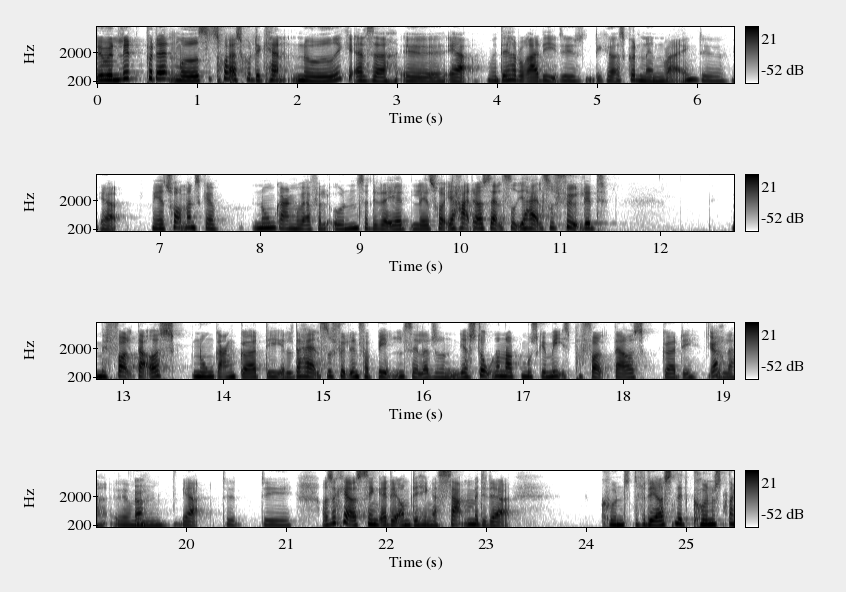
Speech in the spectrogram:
ja, men lidt på den måde, så tror jeg sgu, det kan noget, ikke? Altså, øh, ja, men det har du ret i. Det, det kan også gå den anden vej, ikke? Det, ja. Men jeg tror, man skal nogle gange i hvert fald unde sig det der. Jeg, jeg, tror, jeg har det også altid, jeg har altid følt lidt med folk, der også nogle gange gør det, eller der har jeg altid følt en forbindelse, eller sådan. Jeg stoler nok måske mest på folk, der også gør det. Ja, Eller, øhm, ja. ja det, det. Og så kan jeg også tænke, at det, om det hænger sammen med det der kunstner, for det er også sådan lidt kunstner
